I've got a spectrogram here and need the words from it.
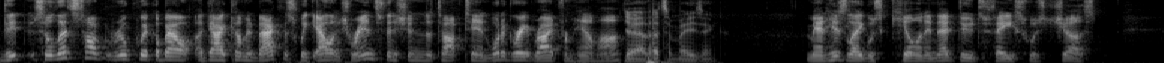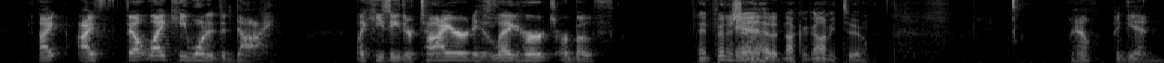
did so. Let's talk real quick about a guy coming back this week. Alex Rins finishing in the top ten. What a great ride from him, huh? yeah, that's amazing. Man, his leg was killing him. That dude's face was just. I I felt like he wanted to die, like he's either tired, his leg hurts, or both. And finishing And- ahead of Nakagami too. Well, again,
